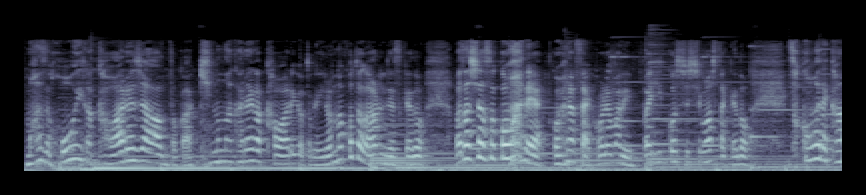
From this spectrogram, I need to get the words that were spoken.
まず方位が変わるじゃんとか気の流れが変わるよとかいろんなことがあるんですけど私はそこまでごめんなさいこれまでいっぱい引っ越ししましたけどそこまで考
